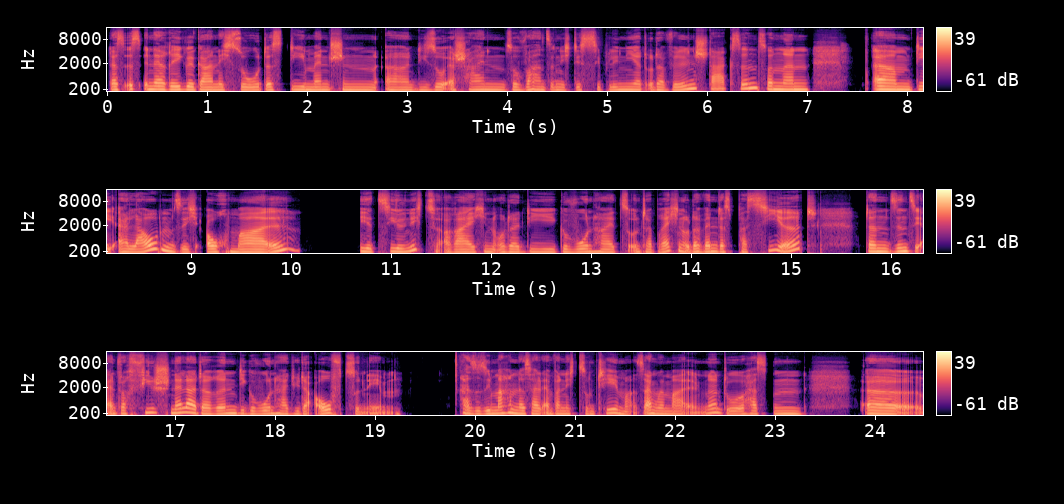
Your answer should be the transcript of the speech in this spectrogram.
Das ist in der Regel gar nicht so, dass die Menschen, äh, die so erscheinen, so wahnsinnig diszipliniert oder willensstark sind, sondern ähm, die erlauben sich auch mal ihr Ziel nicht zu erreichen oder die Gewohnheit zu unterbrechen oder wenn das passiert, dann sind sie einfach viel schneller darin, die Gewohnheit wieder aufzunehmen. Also sie machen das halt einfach nicht zum Thema. Sagen wir mal, ne, du hast ein, äh,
